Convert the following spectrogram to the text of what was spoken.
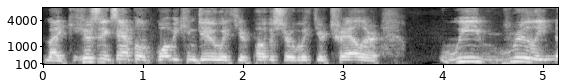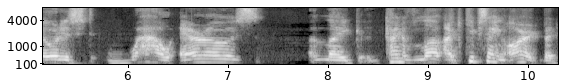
like here's an example of what we can do with your poster, with your trailer. We really noticed, wow, Arrow's like kind of love i keep saying art but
